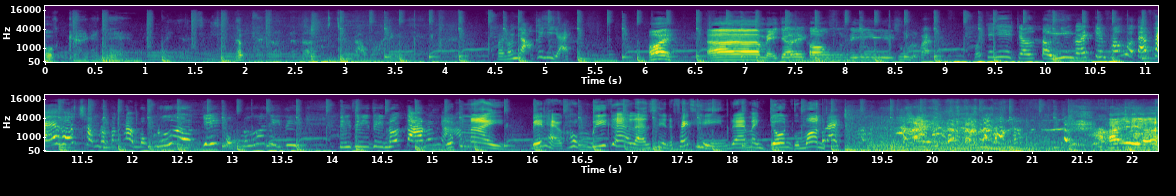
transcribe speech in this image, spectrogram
Ok cả nhà. Bây giờ sẽ nấp Mày nói nhỏ cái gì vậy? Thôi à, mẹ cho đi con đi xuống được mắt Ủa cái gì trời tự nhiên lấy kim phấn của tao phá hết xong rồi bắt đầu một đứa chí một đứa thì thì thì thì, thì nói tao nó nhỏ. Lúc này bé Thảo không biết á, là anh Sen đã phát hiện ra màn chôn của mình. Đây. Hay à.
